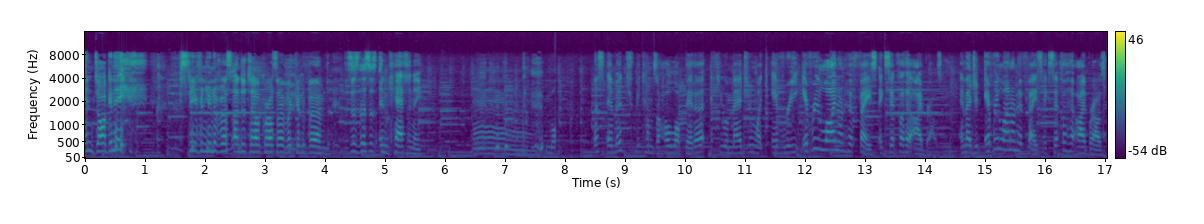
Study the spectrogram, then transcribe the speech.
Endogeny. Steven Universe Undertale crossover confirmed. This is this is Incatony. Mm. This image becomes a whole lot better if you imagine like every every line on her face except for her eyebrows. Imagine every line on her face except for her eyebrows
